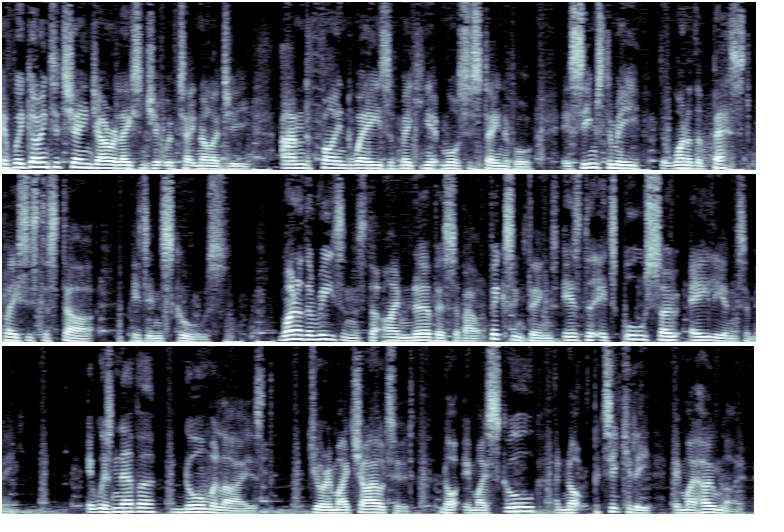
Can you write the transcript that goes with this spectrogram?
If we're going to change our relationship with technology and find ways of making it more sustainable, it seems to me that one of the best places to start is in schools. One of the reasons that I'm nervous about fixing things is that it's all so alien to me. It was never normalized during my childhood, not in my school and not particularly in my home life.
